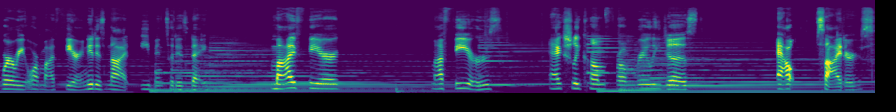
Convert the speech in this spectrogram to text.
worry or my fear and it is not even to this day. My fear my fears actually come from really just outsiders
